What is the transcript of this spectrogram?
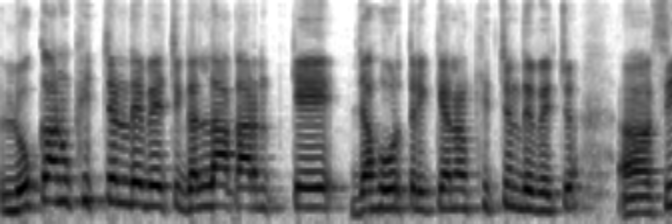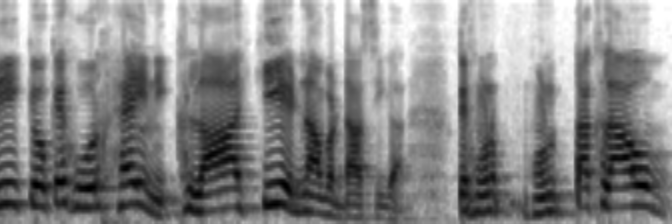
ਲੋਕਾਂ ਨੂੰ ਖਿੱਚਣ ਦੇ ਵਿੱਚ, ਗੱਲਾਂ ਕਰਕੇ ਜਾਂ ਹੋਰ ਤਰੀਕਿਆਂ ਨਾਲ ਖਿੱਚਣ ਦੇ ਵਿੱਚ ਸੀ, ਕਿਉਂਕਿ ਹੋਰ ਹੈ ਹੀ ਨਹੀਂ। ਖਲਾ ਹੀ ਇੰਨਾ ਵੱਡਾ ਸੀਗਾ। ਤੇ ਹੁਣ ਹੁਣ ਤਾਂ ਖਲਾ ਉਹ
